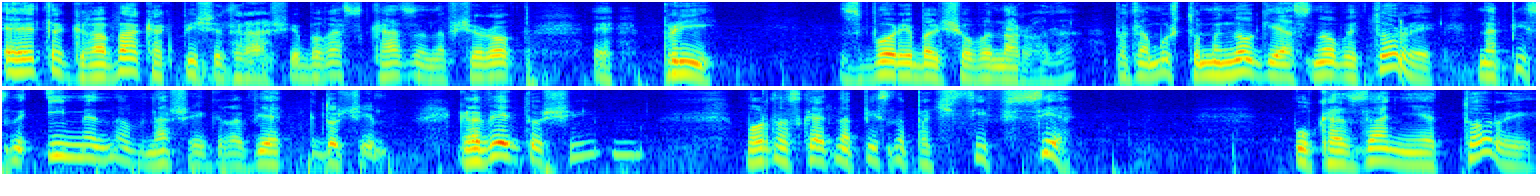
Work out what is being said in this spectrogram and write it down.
Эта глава, как пишет Раши, была сказана в широк, э, при сборе большого народа, потому что многие основы Торы написаны именно в нашей главе к душим. В главе к душим, можно сказать, написано почти все указания Торы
